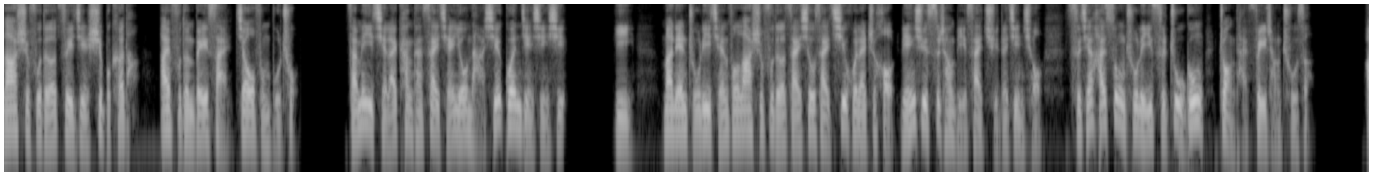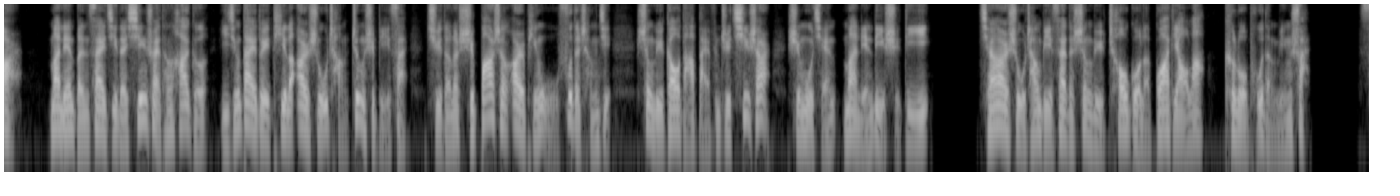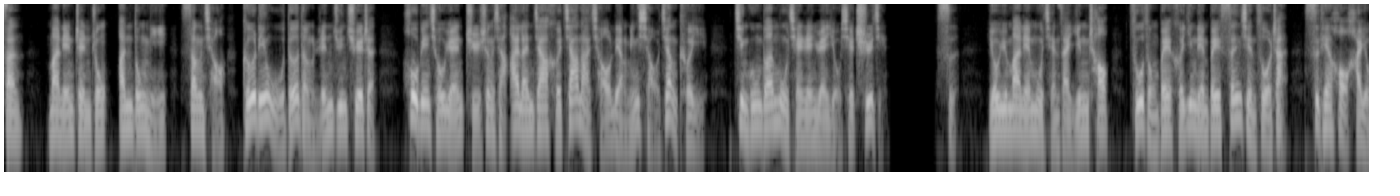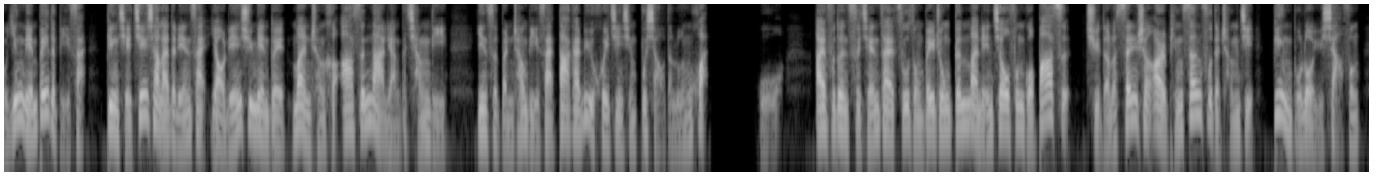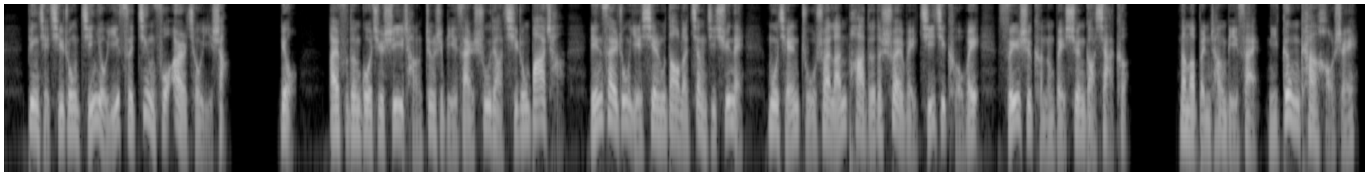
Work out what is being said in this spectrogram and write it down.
拉什福德最近势不可挡，埃弗顿杯赛交锋不辍。咱们一起来看看赛前有哪些关键信息。一、曼联主力前锋拉什福德在休赛期回来之后，连续四场比赛取得进球，此前还送出了一次助攻，状态非常出色。二、曼联本赛季的新帅滕哈格已经带队踢了二十五场正式比赛，取得了十八胜二平五负的成绩，胜率高达百分之七十二，是目前曼联历史第一。前二十五场比赛的胜率超过了瓜迪奥拉、克洛普等名帅。三、曼联阵中安东尼、桑乔、格林伍德等人均缺阵，后边球员只剩下埃兰加和加纳乔两名小将可以，进攻端目前人员有些吃紧。四。由于曼联目前在英超、足总杯和英联杯三线作战，四天后还有英联杯的比赛，并且接下来的联赛要连续面对曼城和阿森纳两个强敌，因此本场比赛大概率会进行不小的轮换。五，埃弗顿此前在足总杯中跟曼联交锋过八次，取得了三胜二平三负的成绩，并不落于下风，并且其中仅有一次净负二球以上。埃弗顿过去十一场正式比赛输掉其中八场，联赛中也陷入到了降级区内，目前主帅兰帕德的帅位岌岌可危，随时可能被宣告下课。那么本场比赛你更看好谁？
